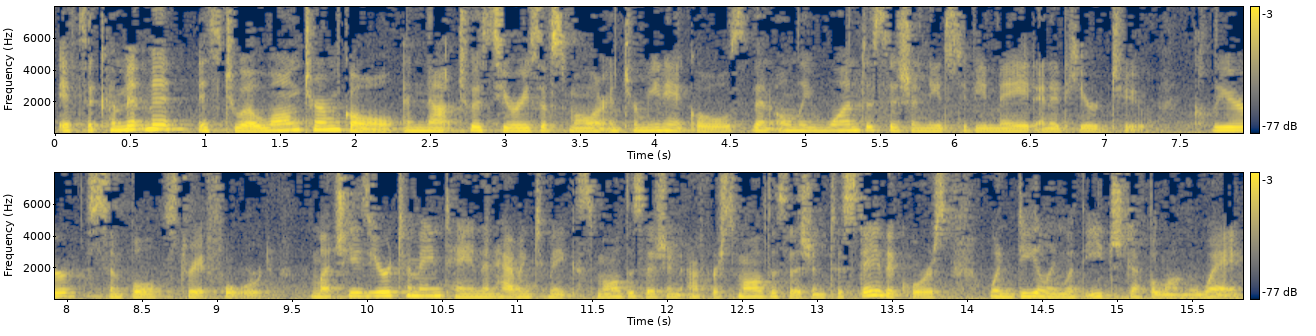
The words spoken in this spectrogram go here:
if the commitment is to a long-term goal and not to a series of smaller intermediate goals, then only one decision needs to be made and adhered to. Clear, simple, straightforward. Much easier to maintain than having to make small decision after small decision to stay the course when dealing with each step along the way.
